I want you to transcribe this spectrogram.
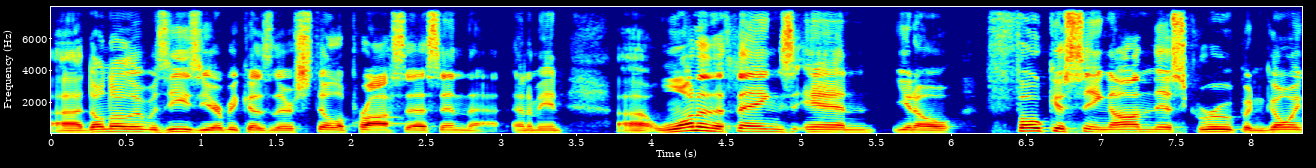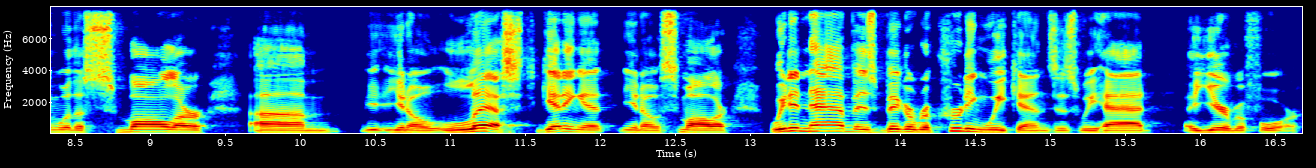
Uh, don't know that it was easier because there's still a process in that. And I mean, uh, one of the things in you know focusing on this group and going with a smaller um, you know list, getting it you know smaller, we didn't have as big a recruiting weekends as we had a year before.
